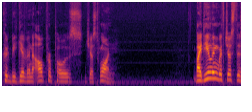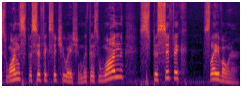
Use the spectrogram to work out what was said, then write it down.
could be given. I'll propose just one. By dealing with just this one specific situation, with this one specific slave owner,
